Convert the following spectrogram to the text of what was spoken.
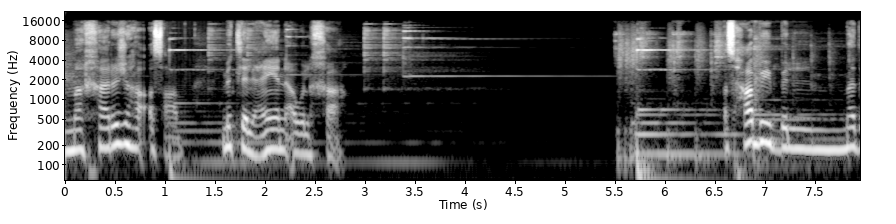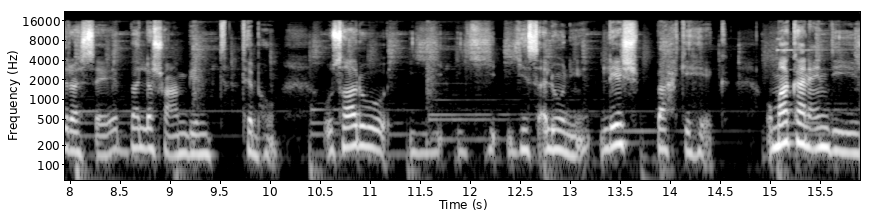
مخارجها أصعب مثل العين أو الخاء. أصحابي بالمدرسة بلشوا عم بينتبهوا وصاروا يسألوني ليش بحكي هيك؟ وما كان عندي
